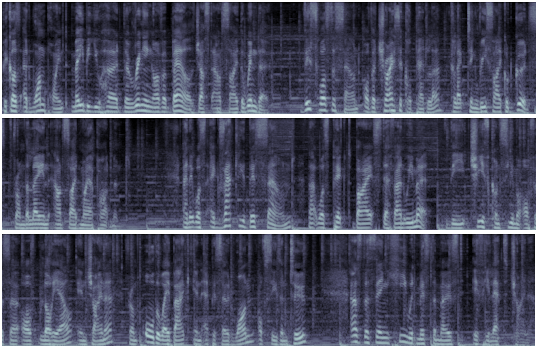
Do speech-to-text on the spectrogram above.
Because at one point, maybe you heard the ringing of a bell just outside the window. This was the sound of a tricycle peddler collecting recycled goods from the lane outside my apartment and it was exactly this sound that was picked by Stéphane Ouimet, the Chief Consumer Officer of L'Oreal in China from all the way back in episode 1 of season 2, as the thing he would miss the most if he left China.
